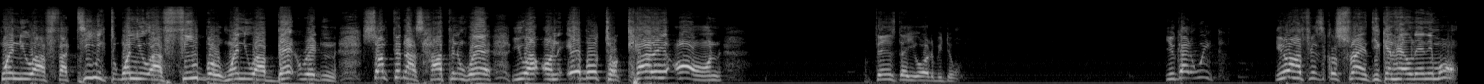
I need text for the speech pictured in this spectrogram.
when you are fatigued, when you are feeble, when you are bedridden. Something has happened where you are unable to carry on things that you ought to be doing. You got weak. You don't have physical strength. You can't handle anymore.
